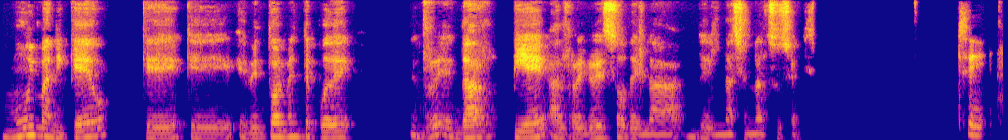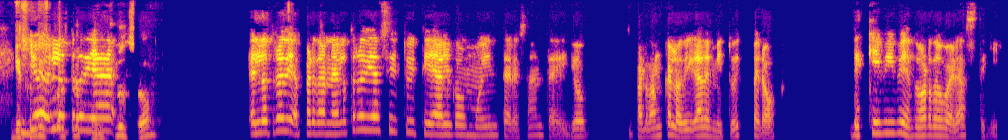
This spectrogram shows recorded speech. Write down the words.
muy maniqueo que, que eventualmente puede dar pie al regreso de la, del nacionalsocialismo. Sí. Y, yo el otro día, incluso... el otro día, perdón, el otro día sí tuiteé algo muy interesante. Yo, perdón que lo diga de mi tweet, pero ¿de qué vive Eduardo Verástegui?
